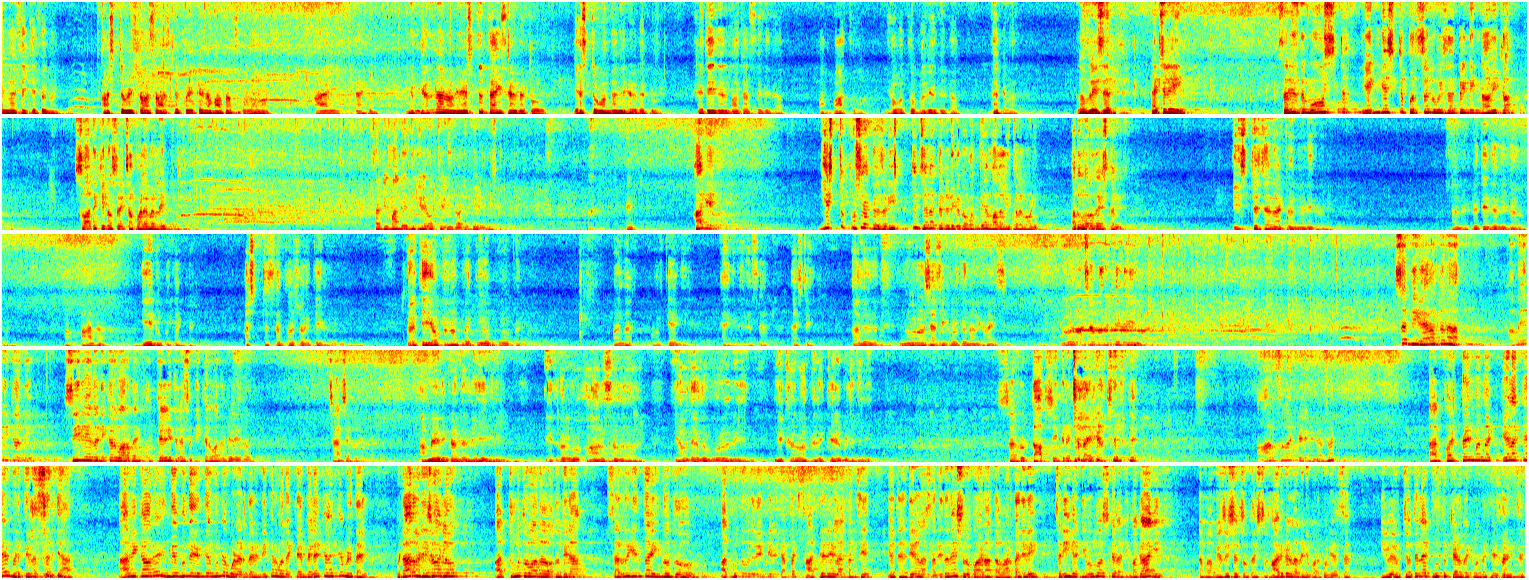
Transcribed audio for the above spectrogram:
ಇಲ್ಲ ಸಿಕ್ಕಿತ್ತು ನನಗೆ ಅಷ್ಟು ವಿಶ್ವಾಸ, ಅಷ್ಟು ಪ್ರೀತಿಯಿಂದ ಮಾತಾಡ್ಸ್ಕೊಳ್ಳೋಣ. ಐ ಥ್ಯಾಂಕ್ ಯು ನಿಮಗೆಲ್ಲ ನಾನು ಎಷ್ಟು ಥ್ಯಾಂಕ್ಸ್ ಹೇಳಬೇಕು, ಎಷ್ಟು ವಂದನೆ ಹೇಳಬೇಕು, ಹೃದಯದಲ್ಲಿ ಮಾತಾಡ್ಸಿದ್ದೀರಾ? ಆ ಮಾತು ಯಾವತ್ತೂ ಮರೆಯೋದಿಲ್ಲ. ಧನ್ಯವಾದ. Lovely sir actually sir is the most youngest person who is attending Navika so ಅದಕ್ಕೆ ಇನ್ನೊಂದ್ಸರಿ ಚಪ್ಪಾಳೆ ಬರಲಿ. ಸರ್, ನಿಮ್ಮ ಹೇಳೋ ಕೇಳಿದ್ರು ಅದಕ್ಕೆ ಹೇಳಿದ್ರು ಸರ್. ಹಾಗೆ ಎಷ್ಟು ಖುಷಿ ಆಗ್ತದೆ ಸರ್, ಇಷ್ಟು ಜನ ಕನ್ನಡಿಗರನ್ನ ಒಂದೇ ಹಾಲಲ್ಲಿ ಈ ಥರ ನೋಡಿ. ಅದು ಹೊರದೇಶದಲ್ಲಿ. ಇಷ್ಟು ಜನ ಕನ್ನಡಿಗರು ನನ್ನ ಹೃದಯದಲ್ಲಿದ್ದಾರೆ ಆ ಭಾನ ಏನೂ ಗೊತ್ತಾಗ್ತಾ ಇಲ್ಲ. ಅಷ್ಟು ಸಂತೋಷವಾಗುತ್ತೆ ಪ್ರತಿಯೊಬ್ಬರು ಪ್ರತಿಯೊಬ್ಬರು ಬಂದು ಮನಸ್ಫೂರ್ತಿಯಾಗಿ ಹೇಗಿದ್ದೀರಾ ಸರ್? ಅಷ್ಟೇ. ಅದು ನೂರು ವರ್ಷ ಸಿಕ್ಬಿಡ್ತು ನನಗೆ ಆಯಸ್ಸು ನೂರು ವರ್ಷ ಬದುಕಿದ್ದೀನಿ. ಸರ್, ನೀವು ಯಾವತ್ತನ ಅಮೇರಿಕಲ್ಲಿ ಸೀರಿಯಾದ ನಿಖರವಾದ ಕೇಳಿದ್ರೆ ಸರ್, ನಿಖರವಾದ ಕೇಳಿದ್ರು ಚಾನ್ಸ್ ಇಲ್ಲ ಅಮೇರಿಕಾದಲ್ಲಿ ಇದುವರೆಗೂ ಆರು ಸಲ ಊರಲ್ಲಿ ನಿಖರವಾದ ಬೆಲೆ ಕೇಳ್ಬಿಟ್ಟಿದ್ದೀನಿ. ಸರ್, ಟಾಪ್ ಸೀಕ್ರೆಟ್ ಎಲ್ಲ ಹೇಳ್ತಿದ್ರೆ ಆರು ಸಲ ಕೇಳಿದ್ದೀರಾ ಸರ್? ನಾನು ಫಸ್ಟ್ ಟೈಮ್ ಬಂದಾಗ ಕೇಳಕ್ಕೆ ಬಿಡ್ತಿಲ್ಲ ಸರ್ ಯಾರು ನಾವೀಗ ಅವರೇ ಹಿಂದೆ ಮುಂದೆ ಹಿಂದೆ ಮುಂದೆ ಓಡಾಡ್ತಾರೆ ನಿಖರವಾದಕ್ಕೆ ಬೆಲೆ ಕೇಳಕ್ಕೆ ಬಿಡ್ತಾ ಇಲ್ಲ. ಬಟ್ ಆದ್ರೂ ನಿಜವಾಗ್ಲೂ ಅದ್ಭುತವಾದ ಒಂದು ದಿನ. ಸರ್ಗಿಂತ ಇನ್ನೊಂದು ಅದ್ಭುತವಾದ ವ್ಯಕ್ತಿನ ಕರ್ತಕ್ಕೆ ಸಾಧ್ಯನೇ ಇಲ್ಲ ಅಂತ ಅನ್ಸಿ ಇವತ್ತಿನ ದಿನ ನಾವು ಸರಿದನೇ ಶುರು ಮಾಡೋಣ ಅಂತ ಮಾಡ್ತಾ ಇದೀವಿ ಸರ್ ಈಗ ನಿಮಗೋಸ್ಕರ ನಿಮಗಾಗಿ ನಮ್ಮ ಮ್ಯೂಸಿಷಿಯನ್ಸ್ ಒಂದಷ್ಟು ಹಾಡುಗಳನ್ನ ರೆಡಿ ಮಾಡ್ಕೊಂಡಿದ್ದಾರೆ ಸರ್. ನೀವೇ ಜೊತೆಲೇ ಕೂತು ಕೇಳಬೇಕು ಅಂತ ಖಂಡಿತ,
